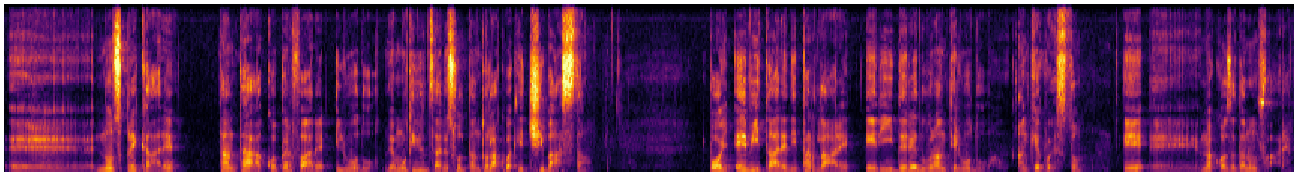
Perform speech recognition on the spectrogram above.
eh, non sprecare tanta acqua per fare il wudu. Dobbiamo utilizzare soltanto l'acqua che ci basta. Poi evitare di parlare e ridere durante il wudu. Anche questo è eh, una cosa da non fare.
